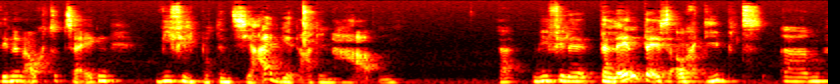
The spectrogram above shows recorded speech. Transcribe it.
denen auch zu zeigen, wie viel Potenzial wir da denn haben. Ja, wie viele Talente es auch gibt. Ähm,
